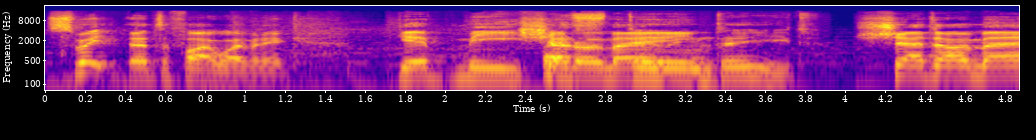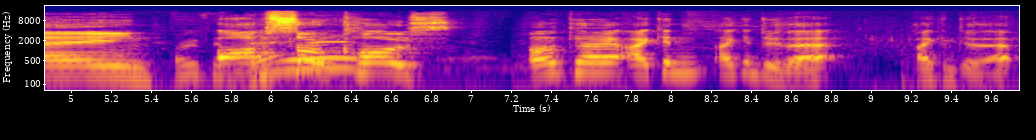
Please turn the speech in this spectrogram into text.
Sweet, that's a fire wyvern egg. Give me Shadow Best Mane. Indeed. Shadowmane. Over Oh, I'm so close. Okay, I can I can do that. I can do that.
